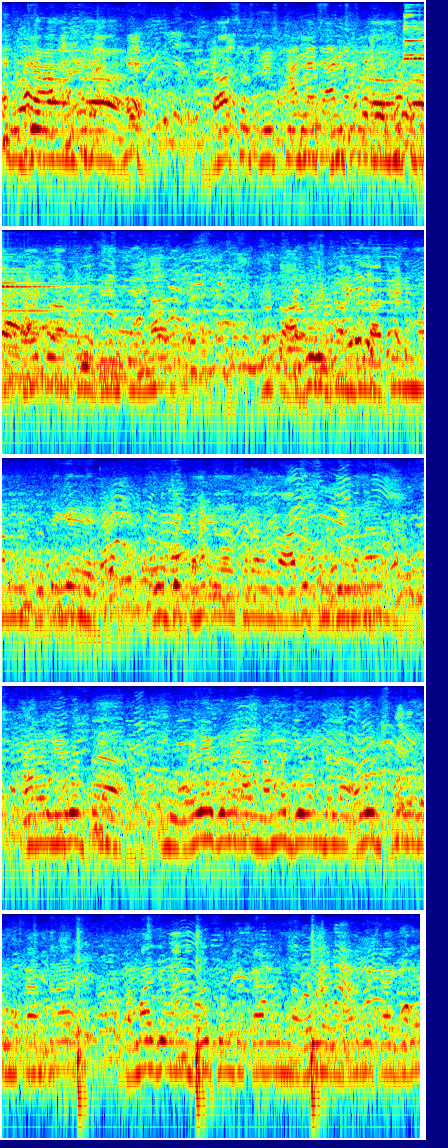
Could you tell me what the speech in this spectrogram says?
ಪೂಜ್ಯರಾದಂಥ ದಾಸ ಶ್ರೇಷ್ಠರು ಶ್ರೇಷ್ಠರಾದಂಥ ಕನಕದಾಸರ ಜಯಂತಿಯನ್ನು ಇವತ್ತು ಆಗೋಲಿ ಗ್ರಾಮದಲ್ಲಿ ಆಚರಣೆ ಮಾಡುವುದರ ಜೊತೆಗೆ ಪೂಜ್ಯ ಕನಕದಾಸರ ಒಂದು ಆದರ್ಶ ಜೀವನ ಅವರಲ್ಲಿರುವಂಥ ಒಂದು ಒಳ್ಳೆಯ ಗುಣಗಳನ್ನು ನಮ್ಮ ಜೀವನದಲ್ಲಿ ಅಳವಡಿಸಿಕೊಳ್ಳುವುದರ ಮುಖಾಂತರ ಸಮಾಜವನ್ನು ಬೆಳೆಸುವಂಥ ಕಾರ್ಯವನ್ನು ನಾವೆಲ್ಲರೂ ಮಾಡಬೇಕಾಗಿದೆ.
